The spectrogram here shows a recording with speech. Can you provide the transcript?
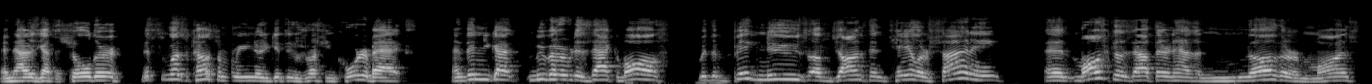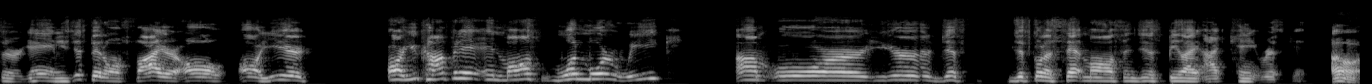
and now he's got the shoulder. This is what comes from, you know, you get those rushing quarterbacks. And then you got move over to Zach Moss with the big news of Jonathan Taylor signing. And Moss goes out there and has another monster game. He's just been on fire all all year. Are you confident in Moss one more week? Um, or you're just just gonna set Moss and just be like, I can't risk it. Oh,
